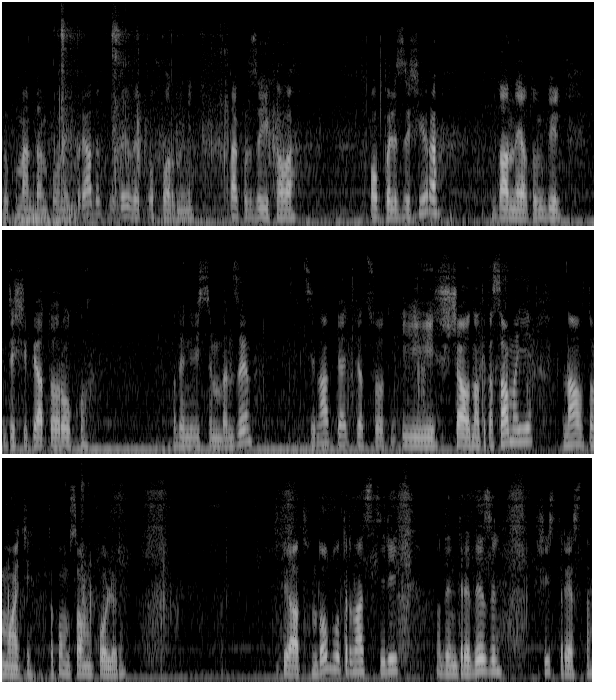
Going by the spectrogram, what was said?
Документами повний порядок, любий вид оформлення. Також заїхала Opel Zafira. Даний автомобіль 2005 року 1,8 бензин. Ціна 5500. І ще одна така сама є на автоматі в такому самому кольорі. Fiat Doblo 13 рік, 1,3 дизель, 6300.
